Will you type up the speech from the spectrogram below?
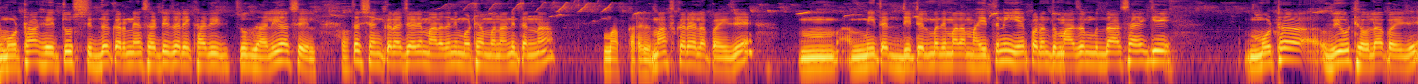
मोठा हेतू सिद्ध करण्यासाठी जर एखादी चूक झाली असेल तर शंकराचार्य महाराजांनी मोठ्या मनाने त्यांना माफ करायला माफ करायला पाहिजे. मी त्या डिटेलमध्ये मला माहिती नाही आहे परंतु माझा मुद्दा असा आहे की मोठं व्ह्यू ठेवला पाहिजे.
